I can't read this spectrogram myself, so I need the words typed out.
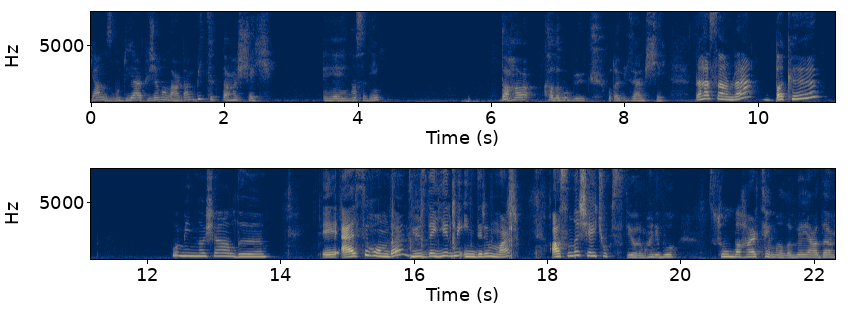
Yalnız bu diğer pijamalardan bir tık daha şey. ee, nasıl diyeyim? Daha kalıbı büyük. Bu da güzel bir şey. Daha sonra bakın bu minnoşu aldım. E, Elsi Home'da %20 indirim var. Aslında şey çok istiyorum. Hani bu sonbahar temalı veya da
